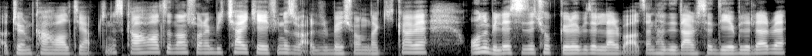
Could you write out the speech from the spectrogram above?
atıyorum kahvaltı yaptınız. Kahvaltıdan sonra bir çay keyfiniz vardır 5-10 dakika ve onu bile size çok görebilirler bazen. Hadi derse diyebilirler ve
